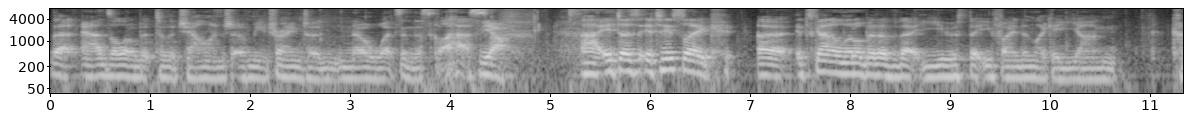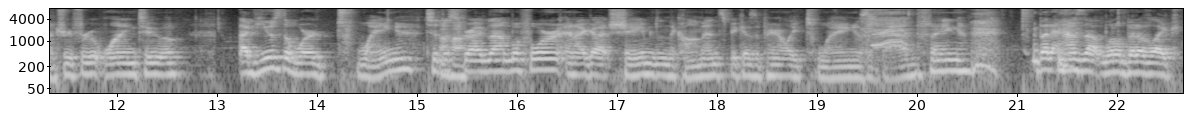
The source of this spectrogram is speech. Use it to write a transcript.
that adds a little bit to the challenge of me trying to know what's in this glass. Yeah. Uh, it does. It tastes like uh, it's got a little bit of that youth that you find in like a young country fruit wine too. I've used the word twang to describe that before, and I got shamed in the comments because apparently twang is a bad thing. But it has that little bit of like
